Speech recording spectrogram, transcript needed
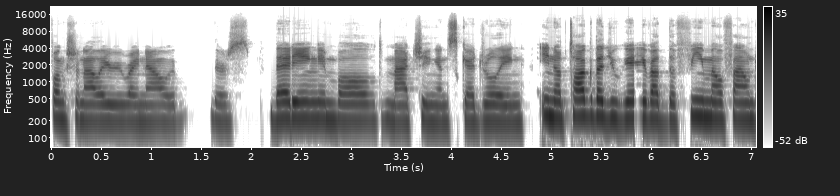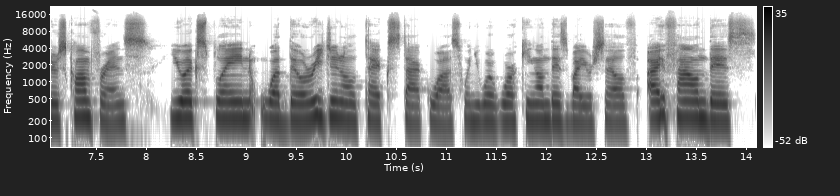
functionality right now. There's betting involved, matching, and scheduling. In a talk that you gave at the Female Founders Conference, you explain what the original tech stack was when you were working on this by yourself. I found this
